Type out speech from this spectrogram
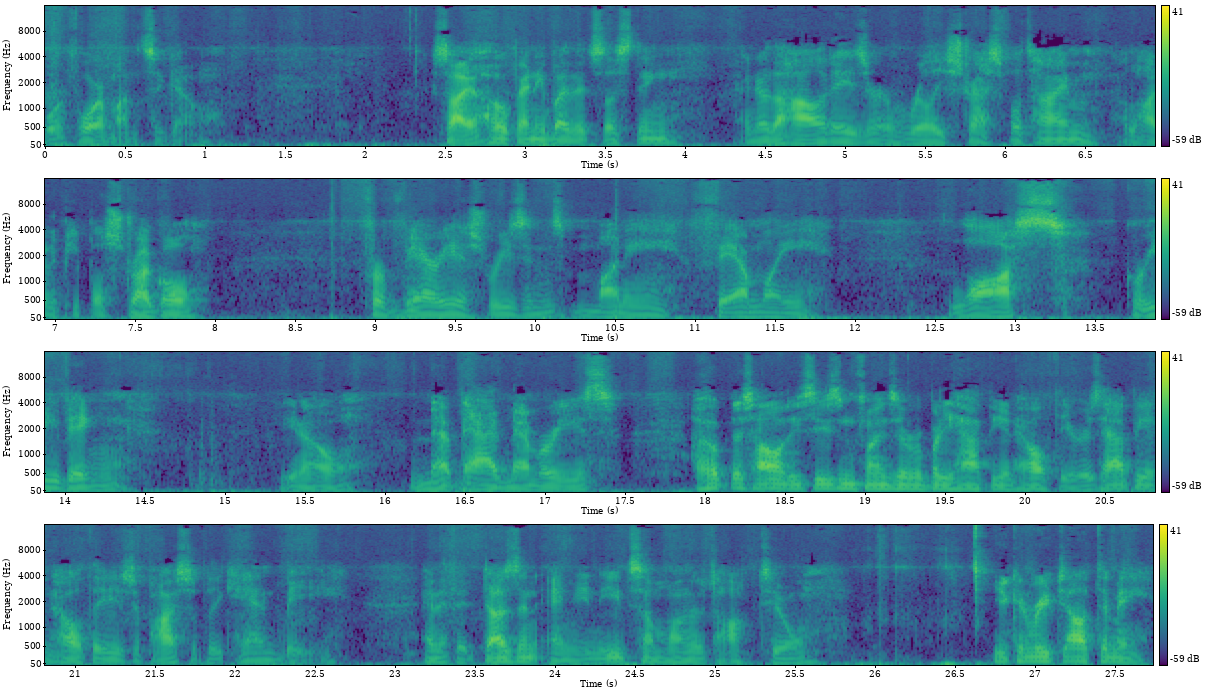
or four months ago. So I hope anybody that's listening I know the holidays are a really stressful time. A lot of people struggle for various reasons money, family, loss, grieving, you know, me- bad memories. I hope this holiday season finds everybody happy and healthy, or as happy and healthy as you possibly can be. And if it doesn't, and you need someone to talk to, you can reach out to me.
